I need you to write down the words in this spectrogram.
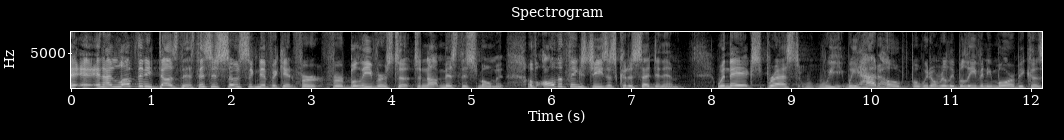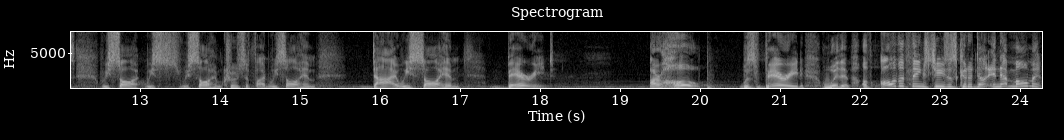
and I love that he does this. This is so significant for, for believers to, to not miss this moment. Of all the things Jesus could have said to them, when they expressed, we, we had hope, but we don't really believe anymore because we saw, we, we saw him crucified, we saw him die, we saw him buried. Our hope was buried with him. Of all the things Jesus could have done in that moment,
